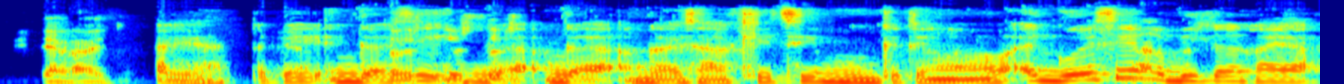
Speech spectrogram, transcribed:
bicara aja Ah, ya, tapi enggak Terus, sih, terus, enggak enggak enggak sakit sih mungkin yang lama. Eh, gue sih lebih ke kayak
